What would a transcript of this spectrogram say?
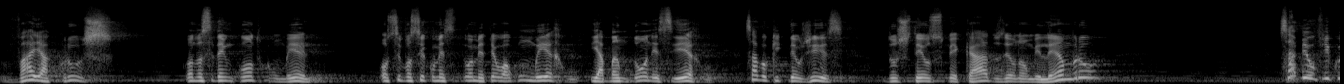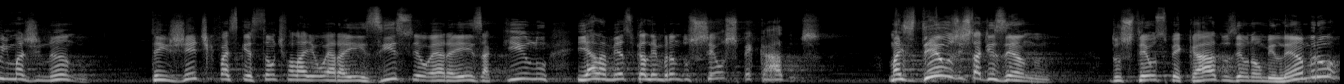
vai à cruz, quando você tem um encontro com Ele, ou se você cometeu algum erro e abandona esse erro, sabe o que Deus diz? Dos teus pecados eu não me lembro Sabe, eu fico imaginando, tem gente que faz questão de falar, eu era ex isso, eu era ex aquilo, e ela mesma fica lembrando dos seus pecados. Mas Deus está dizendo: dos teus pecados eu não me lembro.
